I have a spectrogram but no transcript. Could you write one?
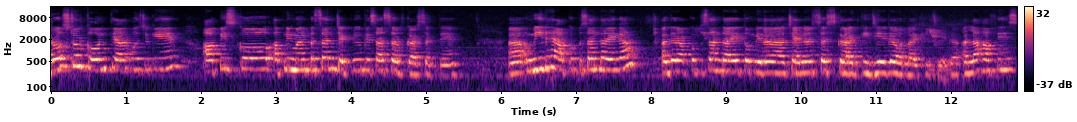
रोस्ट और कॉर्न तैयार हो चुके हैं, आप इसको अपनी मनपसंद चटनियों के साथ सर्व कर सकते हैं। उम्मीद है आपको पसंद आएगा। अगर आपको पसंद आए तो मेरा चैनल सब्सक्राइब कीजिएगा और लाइक कीजिएगा। अल्लाह हाफिज़।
